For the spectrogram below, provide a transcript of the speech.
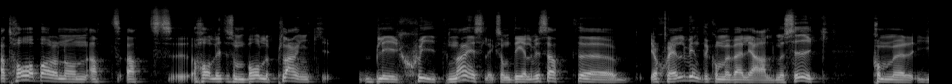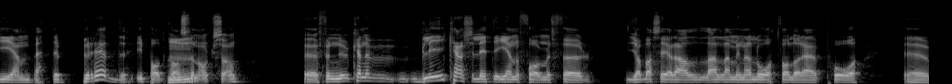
att ha bara någon att, att ha lite som bollplank blir skitnice liksom. Delvis att jag själv inte kommer välja all musik kommer ge en bättre bredd i podcasten också. Eh, för nu kan det bli kanske lite enformigt för jag baserar all, alla mina låtval och det här på eh,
